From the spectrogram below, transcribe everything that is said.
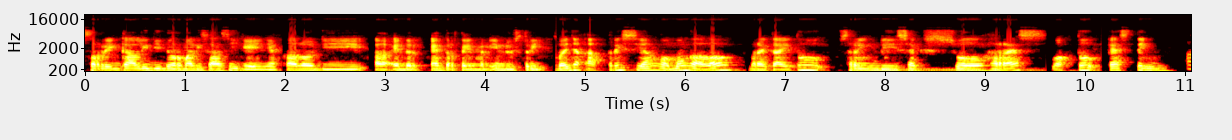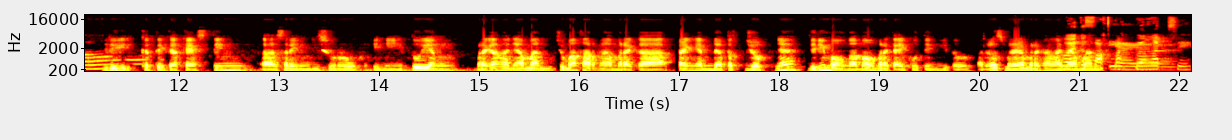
sering kali dinormalisasi kayaknya kalau di eh, enter- entertainment industry. Banyak aktris yang ngomong kalau mereka itu sering di sexual harass waktu casting. oh Jadi ketika casting eh, sering disuruh ini itu yang mereka nggak nyaman. Cuma karena mereka pengen dapet jobnya, jadi mau nggak mau mereka ikutin gitu. Padahal sebenarnya mereka nggak Wah, itu nyaman. fucked up Iya, iya, banget iya. sih.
